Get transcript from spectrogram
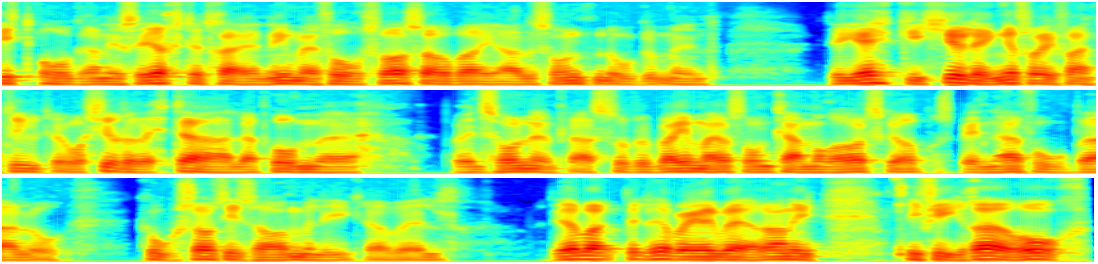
litt organiserte trening med forsvarsarbeid og alt sånt noe. Men det gikk ikke lenge før jeg fant ut det var ikke det rette å holde på med på en sånn en plass. Og det ble mer sånn kameratskap og spenne fotball og kose oss sammen likevel. Der ble jeg værende i, i, fire år.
